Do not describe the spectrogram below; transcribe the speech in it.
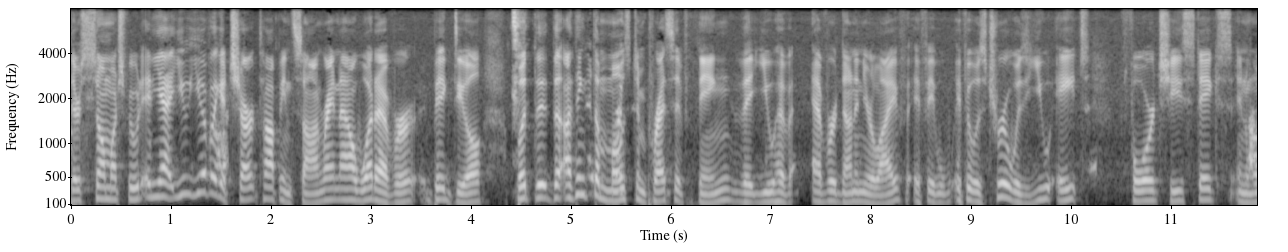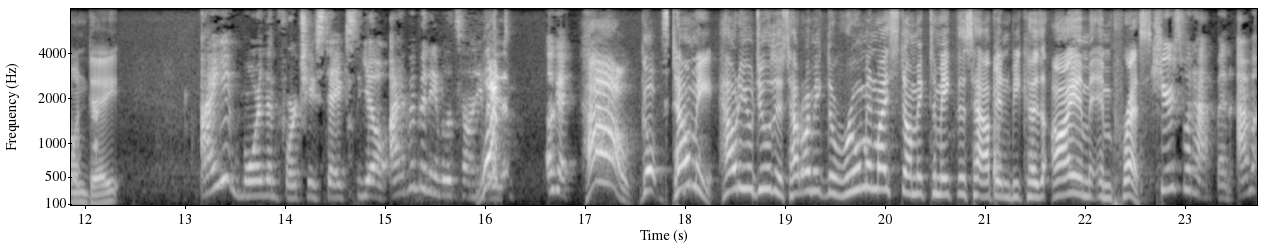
there's so much food, and yeah, you, you have like a chart topping song right now, whatever, big deal. But the, the I think the most impressive thing that you have ever done in your life, if it if it was true, was you ate four cheesesteaks in one oh. day. I eat more than four cheesesteaks. Yo, I haven't been able to tell anybody. What? that. Okay, How? Go tell me. How do you do this? How do I make the room in my stomach to make this happen? Because I am impressed. here's what happened. I'm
